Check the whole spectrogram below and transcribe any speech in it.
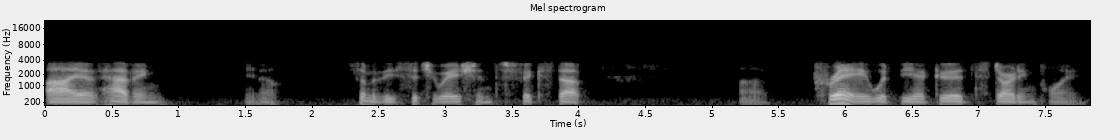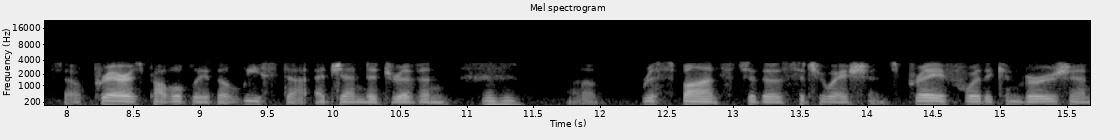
eye of having, you know, some of these situations fixed up. Uh, pray would be a good starting point. So prayer is probably the least uh, agenda-driven mm-hmm. Uh, response to those situations. Pray for the conversion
